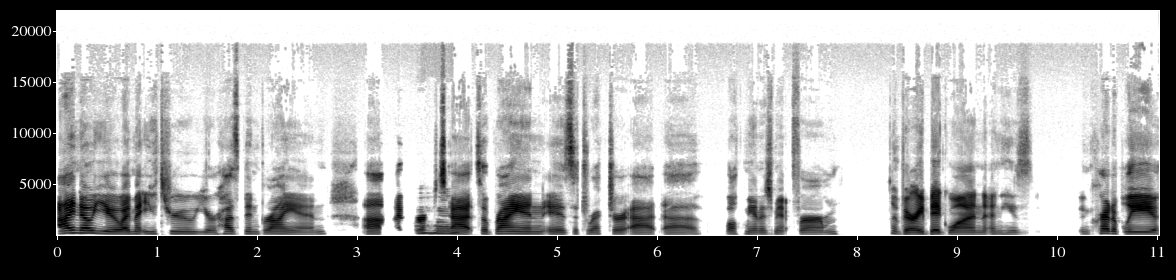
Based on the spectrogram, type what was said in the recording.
I know you. I met you through your husband, Brian. Uh, I worked hmm at, so Brian is a director at a wealth management firm, a very big one, and he's incredibly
